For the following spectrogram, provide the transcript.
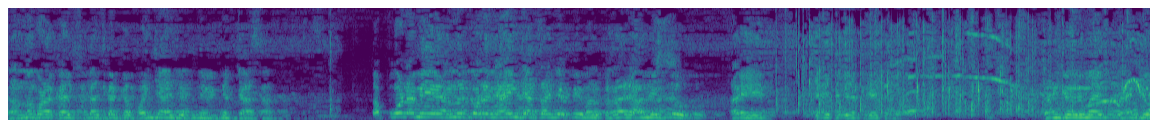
నన్ను కూడా కలిసి కలిసికట్టుగా పనిచేయాలని చెప్పి నేను విజ్ఞప్తి చేస్తాను తప్పకుండా మీ అందరికి కూడా న్యాయం చేస్తానని చెప్పి మరొకసారి హామీ ఇస్తూ మరి జై జై thank you very much thank you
